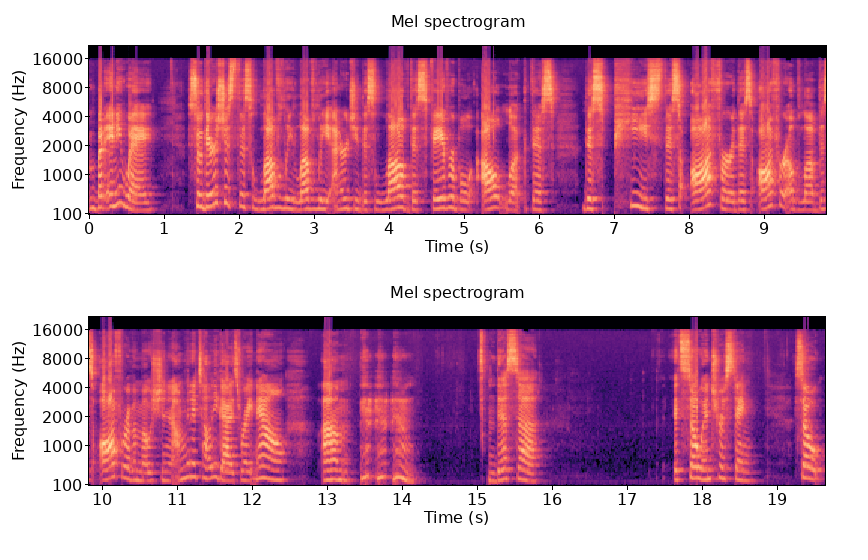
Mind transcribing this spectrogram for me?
but anyway, so there's just this lovely, lovely energy, this love, this favorable outlook, this this peace, this offer, this offer of love, this offer of emotion. And I'm going to tell you guys right now, um, this uh, it's so interesting. So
